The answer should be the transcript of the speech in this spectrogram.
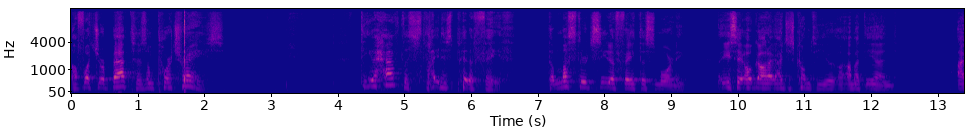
of what your baptism portrays. Do you have the slightest bit of faith, the mustard seed of faith this morning, that you say, Oh God, I, I just come to you, I'm at the end. I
